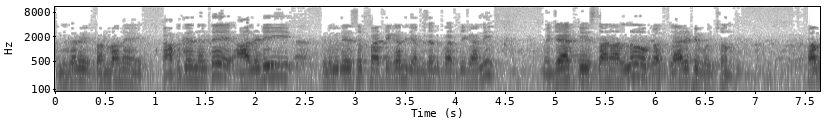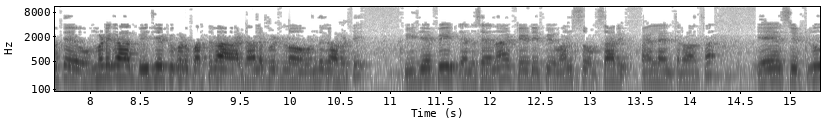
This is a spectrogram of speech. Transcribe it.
అందుకని త్వరలోనే కాకపోతే ఏంటంటే ఆల్రెడీ తెలుగుదేశం పార్టీ కానీ జనసేన పార్టీ కానీ మెజారిటీ స్థానాల్లో ఒక క్లారిటీకి వచ్చింది. కాకపోతే ఉమ్మడిగా బీజేపీ కూడా కొత్తగా డెవలప్మెంట్లో ఉంది కాబట్టి బీజేపీ జనసేన టీడీపీ వన్స్ ఒకసారి ఫైనల్ అయిన తర్వాత ఏ సీట్లు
